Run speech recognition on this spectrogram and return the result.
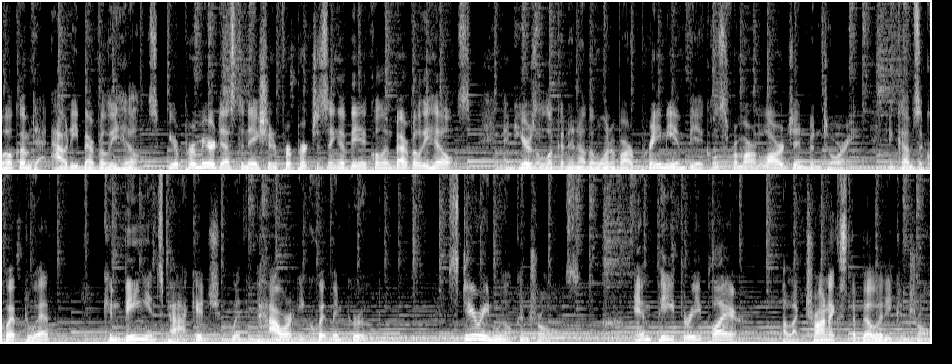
Welcome to Audi Beverly Hills, your premier destination for purchasing a vehicle in Beverly Hills. And here's a look at another one of our premium vehicles from our large inventory. It comes equipped with convenience package with power equipment group, steering wheel controls, MP3 player, electronic stability control,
